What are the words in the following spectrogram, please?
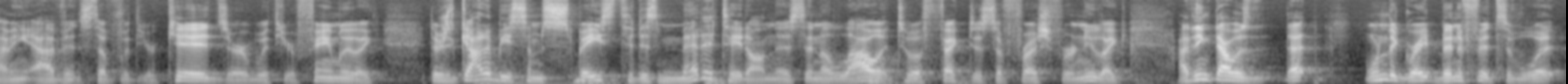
having advent stuff with your kids or with your family like there's got to be some space to just meditate on this and allow it to affect us afresh for new like i think that was that one of the great benefits of what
